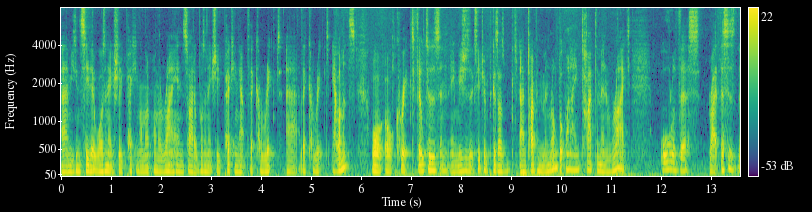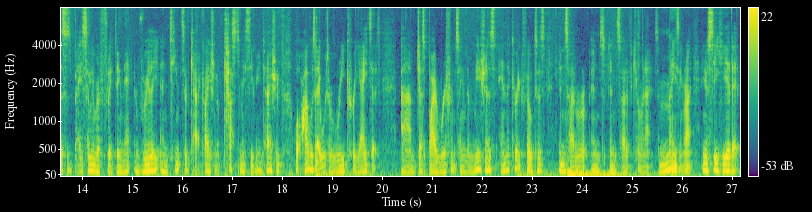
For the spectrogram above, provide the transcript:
Um, you can see that it wasn't actually picking on the on the right hand side. It wasn't actually picking up the correct uh, the correct elements or, or correct filters and, and measures etc because I was uh, typing them in wrong. But when I type them in right all of this right this is this is basically reflecting that really intensive calculation of customer segmentation well I was able to recreate it um, just by referencing the measures and the correct filters inside of, in, inside of Q&A. It's amazing, right? And you'll see here that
